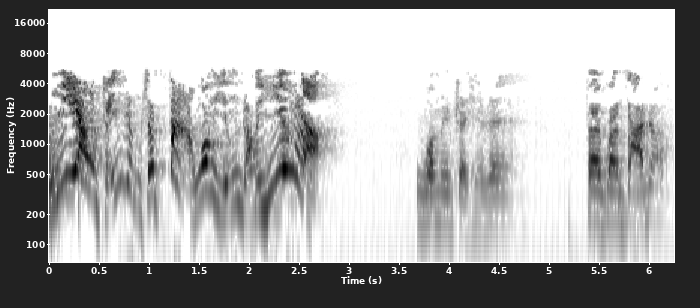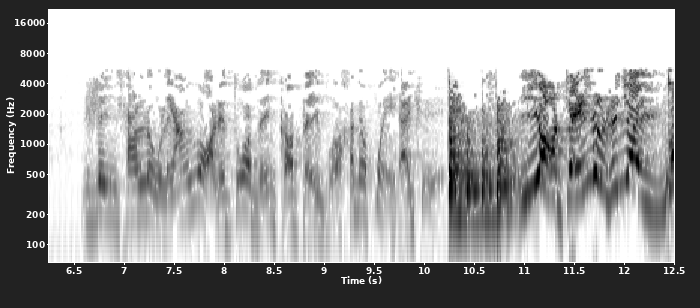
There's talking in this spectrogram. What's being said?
你要真正是大王营长赢了，我们这些人别管咋着。人前露脸，傲的多尊，搁背锅还能混下去。要真正是叫岳涛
